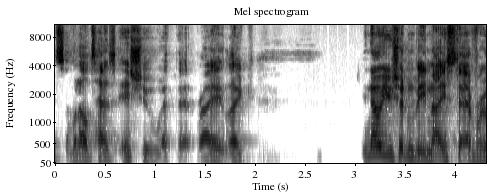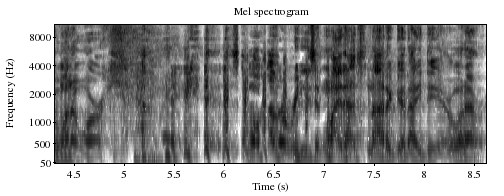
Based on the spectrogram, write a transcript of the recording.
someone else has issue with it, right? Like you know you shouldn't be nice to everyone at work. so I don't have a reason why that's not a good idea or whatever.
